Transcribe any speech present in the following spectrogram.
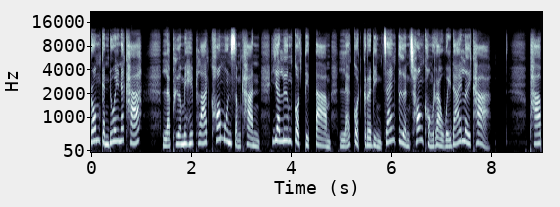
ร่มกันด้วยนะคะ และเพื่อไม่ให้พลาดข้อมูลสำคัญ อย่าลืมกดติดตาม และกดกระดิ่งแจ้งเตือนช่องของเราไว้ได้เลยค่ะ ภาพ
